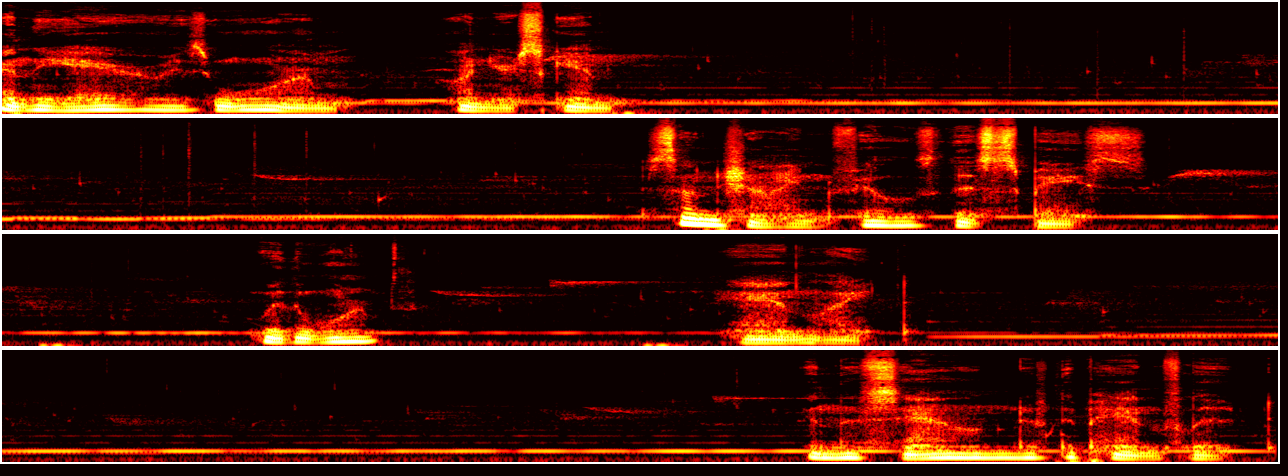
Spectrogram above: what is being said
and the air is warm on your skin. Sunshine fills this space with warmth and light. And the sound of the pan flute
